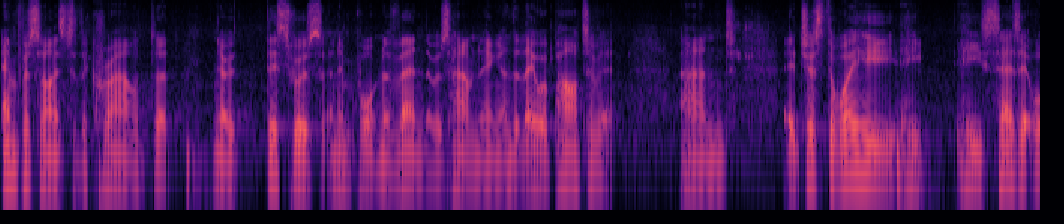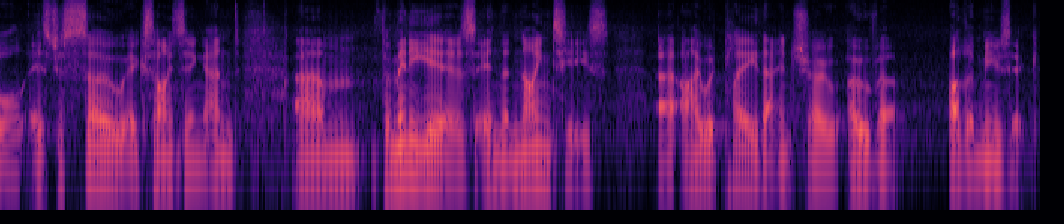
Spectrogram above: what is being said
emphasize to the crowd that you know this was an important event that was happening and that they were part of it. And it just the way he he he says it all is just so exciting. And um, for many years in the '90s, uh, I would play that intro over other music.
